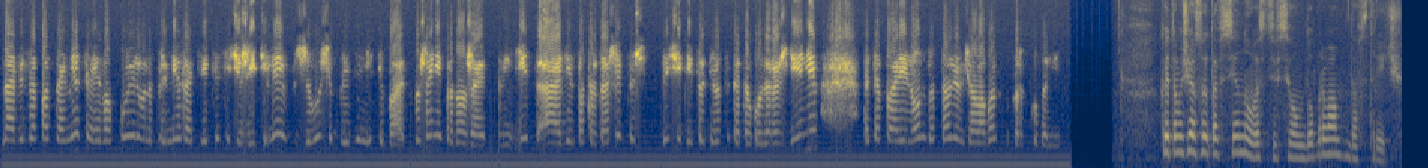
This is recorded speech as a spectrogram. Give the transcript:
на безопасное место эвакуировано примерно 2000 жителей, живущих вблизи Нефтебая. Служение продолжается. Есть один пострадавший 1995 года рождения. Это парень, он доставлен в Джалабадскую городскую больницу. К этому часу это все новости. Всего вам доброго. До встречи.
